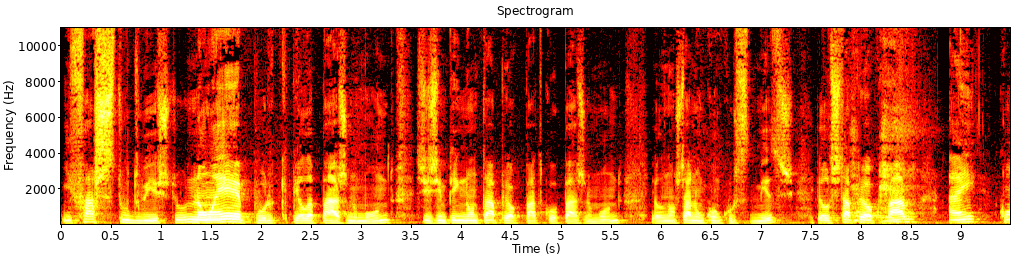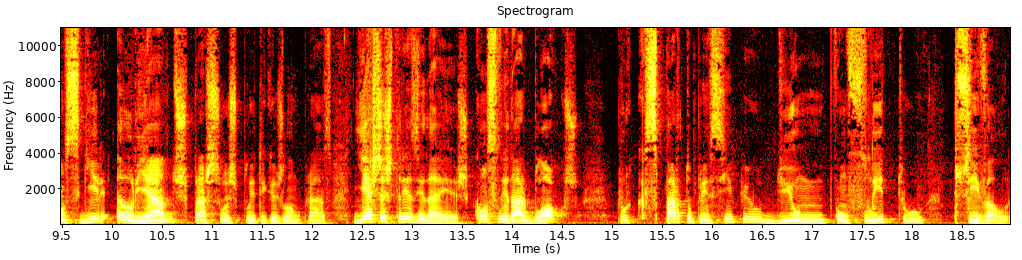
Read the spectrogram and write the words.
E faz-se tudo isto, não é porque pela paz no mundo, Xi Jinping não está preocupado com a paz no mundo, ele não está num concurso de meses, ele está preocupado em conseguir aliados para as suas políticas de longo prazo. E estas três ideias, consolidar blocos, porque se parte do princípio de um conflito possível,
